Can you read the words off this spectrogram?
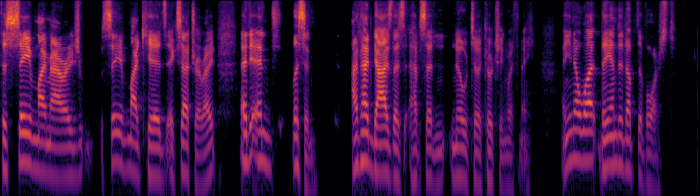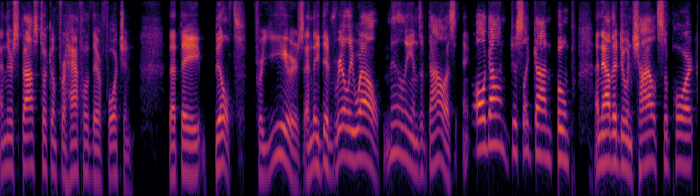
to save my marriage, save my kids, etc. Right. And and listen, I've had guys that have said no to coaching with me. And you know what? They ended up divorced and their spouse took them for half of their fortune that they built for years and they did really well, millions of dollars, all gone, just like gone, boom. And now they're doing child support.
